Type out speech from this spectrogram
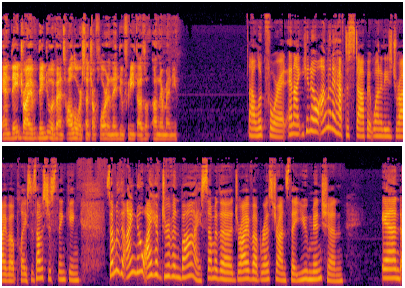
and they drive they do events all over Central Florida, and they do fritas on their menu. I'll look for it. And I, you know, I'm going to have to stop at one of these drive up places. I was just thinking some of the, I know I have driven by some of the drive up restaurants that you mentioned. And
